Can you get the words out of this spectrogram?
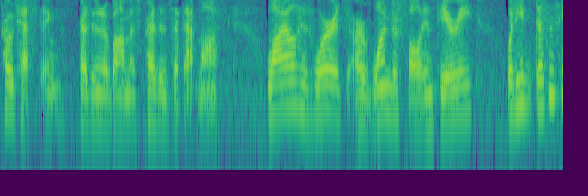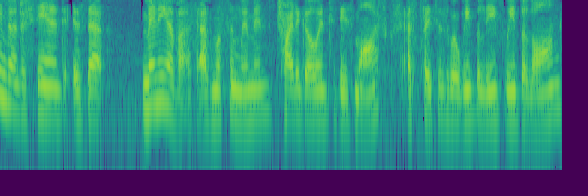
protesting President Obama's presence at that mosque. While his words are wonderful in theory, what he doesn't seem to understand is that many of us, as Muslim women, try to go into these mosques as places where we believe we belong,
